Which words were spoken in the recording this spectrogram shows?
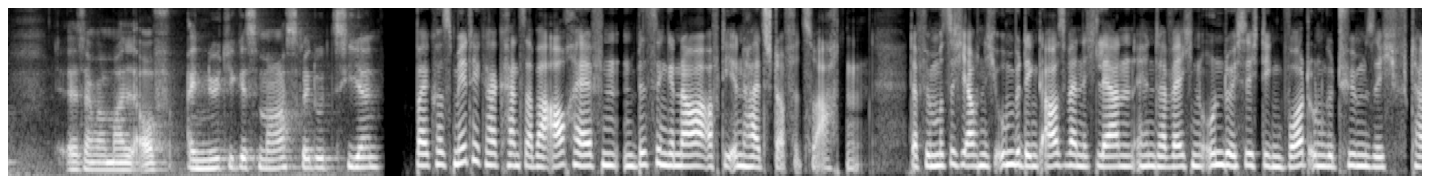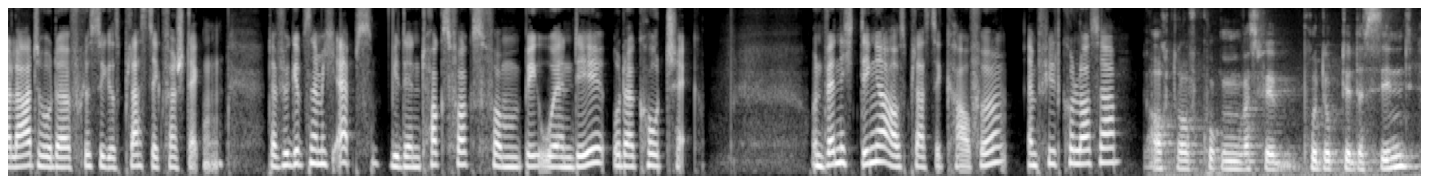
äh, sagen wir mal, auf ein nötiges Maß reduzieren. Bei Kosmetika kann es aber auch helfen, ein bisschen genauer auf die Inhaltsstoffe zu achten. Dafür muss ich auch nicht unbedingt auswendig lernen, hinter welchen undurchsichtigen Wortungetümen sich Phthalate oder flüssiges Plastik verstecken. Dafür gibt es nämlich Apps, wie den Toxfox vom BUND oder CodeCheck. Und wenn ich Dinge aus Plastik kaufe, empfiehlt Colossa, auch drauf gucken, was für Produkte das sind.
